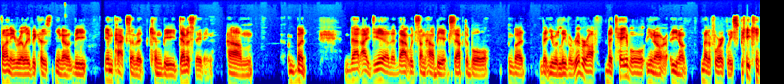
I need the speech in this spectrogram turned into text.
funny really, because you know the impacts of it can be devastating. Um, but that idea that that would somehow be acceptable, but that you would leave a river off the table, you know, you know, metaphorically speaking,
